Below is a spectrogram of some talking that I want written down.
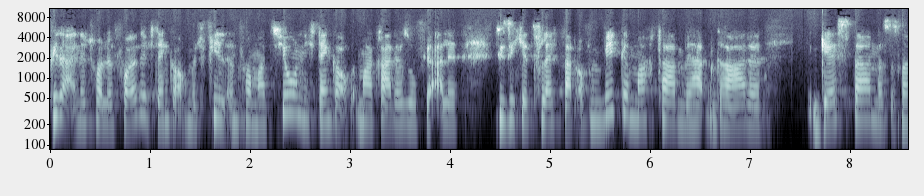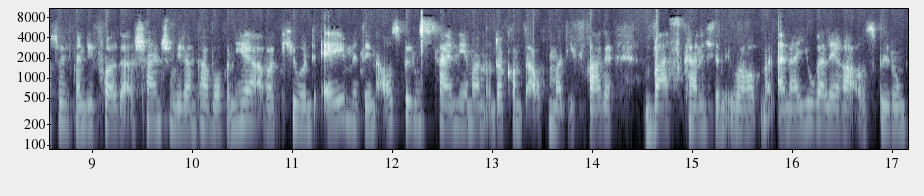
wieder eine tolle Folge. Ich denke auch mit viel Information. Ich denke auch immer gerade so für alle, die sich jetzt vielleicht gerade auf den Weg gemacht haben. Wir hatten gerade gestern, das ist natürlich, wenn die Folge erscheint, schon wieder ein paar Wochen her, aber QA mit den Ausbildungsteilnehmern und da kommt auch immer die Frage, was kann ich denn überhaupt mit einer Yogalehrerausbildung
